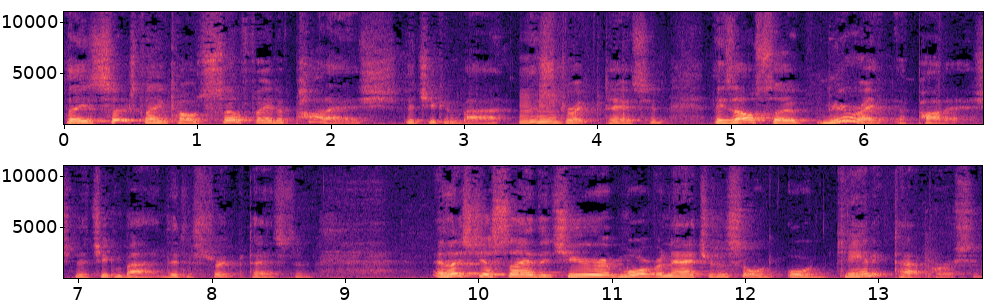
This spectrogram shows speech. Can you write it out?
There's such thing called sulfate of potash that you can buy that's mm-hmm. straight potassium. There's also muriate of potash that you can buy that is straight potassium. And let's just say that you're more of a naturalist or organic type person.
